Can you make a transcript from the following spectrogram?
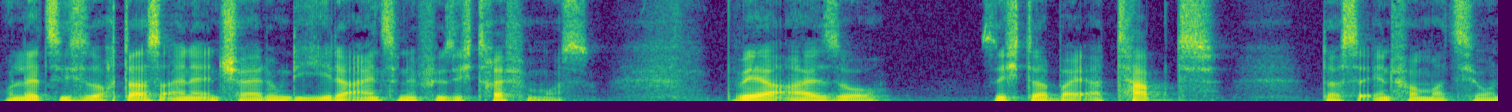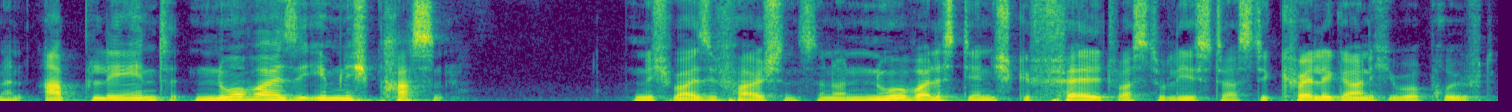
Und letztlich ist auch das eine Entscheidung, die jeder Einzelne für sich treffen muss. Wer also sich dabei ertappt, dass er Informationen ablehnt, nur weil sie ihm nicht passen, nicht, weil sie falsch sind, sondern nur, weil es dir nicht gefällt, was du liest. Du hast die Quelle gar nicht überprüft.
